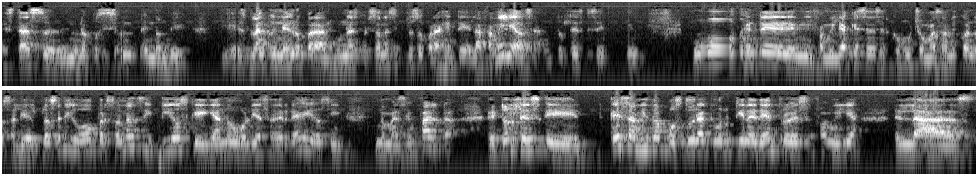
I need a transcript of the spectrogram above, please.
estás en una posición en donde es blanco y negro para algunas personas, incluso para gente de la familia. O sea, entonces eh, hubo gente de mi familia que se acercó mucho más a mí cuando salí del closet y hubo personas y tíos que ya no volví a saber de ellos y no me hacen falta. Entonces, eh, esa misma postura que uno tiene dentro de su familia, las,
